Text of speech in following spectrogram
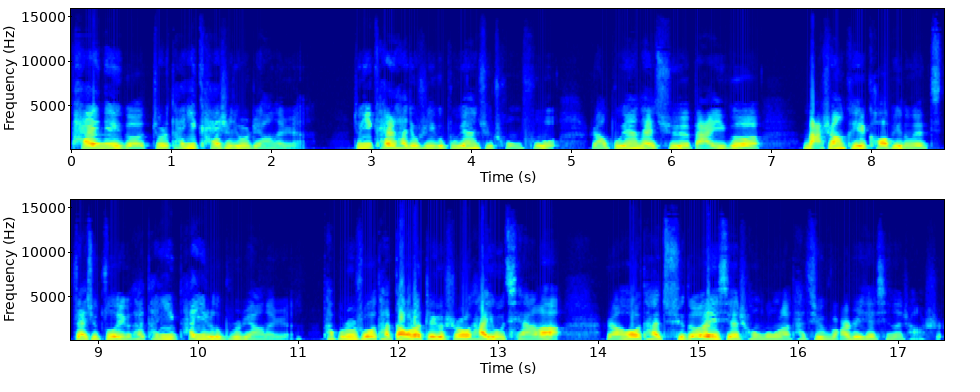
拍那个，就是他一开始就是这样的人，就一开始他就是一个不愿去重复，然后不愿再去把一个马上可以 copy 的东西再去做一个，他他一他一直都不是这样的人，他不是说他到了这个时候他有钱了，然后他取得了一些成功了，他去玩这些新的尝试，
